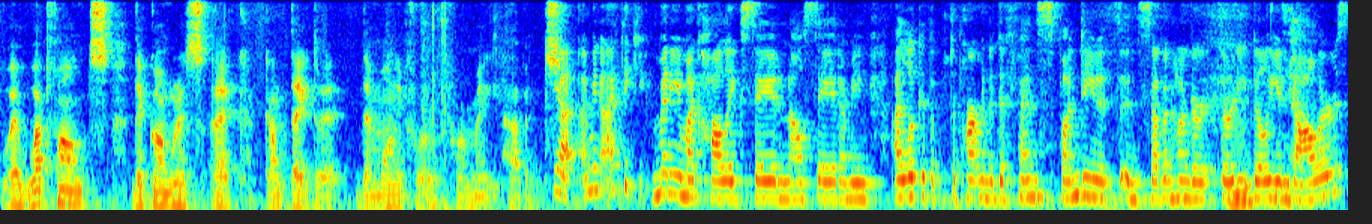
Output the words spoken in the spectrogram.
where what funds the Congress uh, c- can take the, the money for, for make it happen? Yeah, I mean, I think many of my colleagues say it, and I'll say it. I mean, I look at the Department of Defense funding; it's in seven hundred thirty billion dollars,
